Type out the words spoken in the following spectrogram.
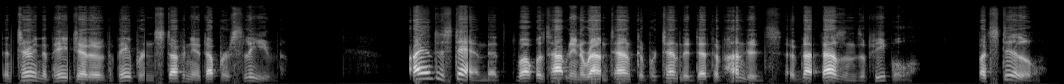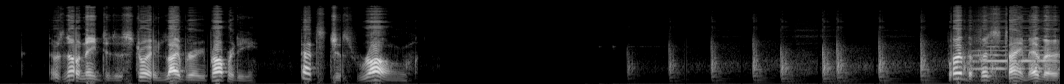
then tearing the page out of the paper and stuffing it up her sleeve. I understand that what was happening around town could portend the death of hundreds, if not thousands of people. But still, there was no need to destroy library property. That's just wrong. For the first time ever,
